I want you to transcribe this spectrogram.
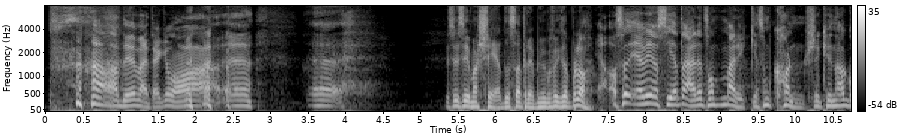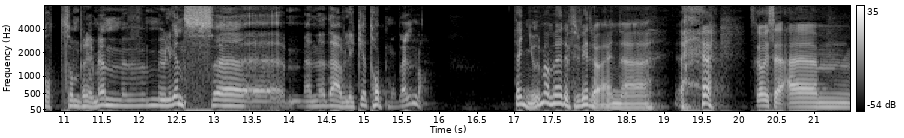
Det veit jeg ikke hva eh, eh, Hvis vi sier Mercedes er premium, da. ja, altså, Jeg vil jo si at det er et sånt merke som kanskje kunne ha gått som premium, muligens. Eh, men det er vel ikke toppmodellen, da. Den gjorde meg mer forvirra enn eh, Skal vi se um,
